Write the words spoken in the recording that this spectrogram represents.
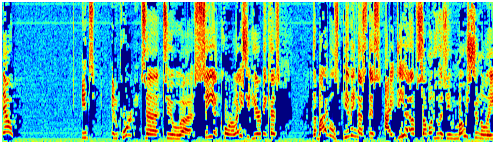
Now, it's important to, to uh, see a correlation here because the Bible's giving us this idea of someone who is emotionally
